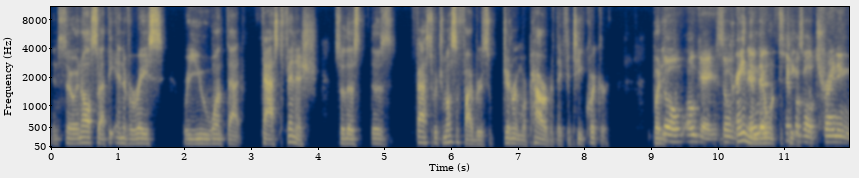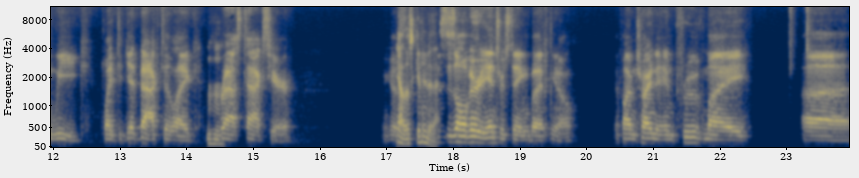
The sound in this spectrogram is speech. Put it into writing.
And so, and also at the end of a race where you want that fast finish. So those, those fast twitch muscle fibers generate more power, but they fatigue quicker. But So okay, so Train them, in they a won't typical training week, like to get back to like Mhm. brass tacks here. Because yeah, let's get into that. this is all very interesting, but you know, if I'm trying to improve my uh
